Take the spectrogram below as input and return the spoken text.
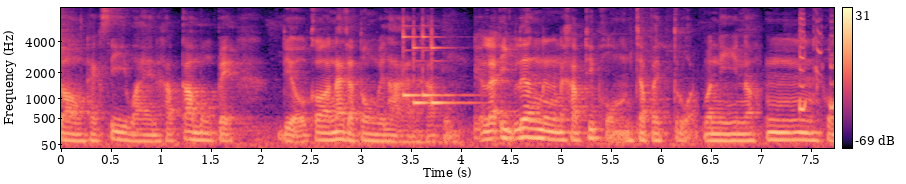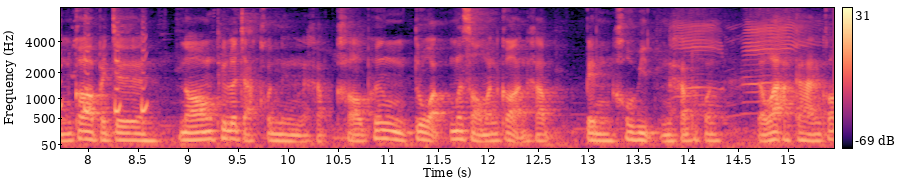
จองแท็กซี่ไว้นะครับ9โมงเป๊ะเดี๋ยวก็น่าจะตรงเวลานะครับผม และอีกเรื่องหนึ่งนะครับที่ผมจะไปตรวจวันนี้เนาะผมก็ไปเจอน้องที่รู้จักคนหนึ่งนะครับ เขาเพิ่งตรวจเมื่อ 2 วันก่อนครับ เป็นโควิดนะครับทุกคน แต่ว่าอาการก็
